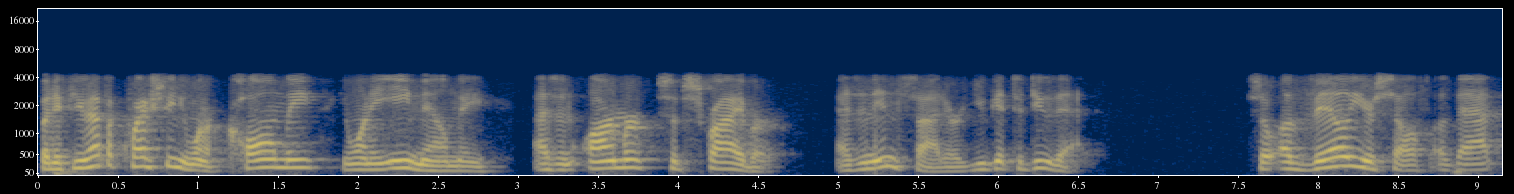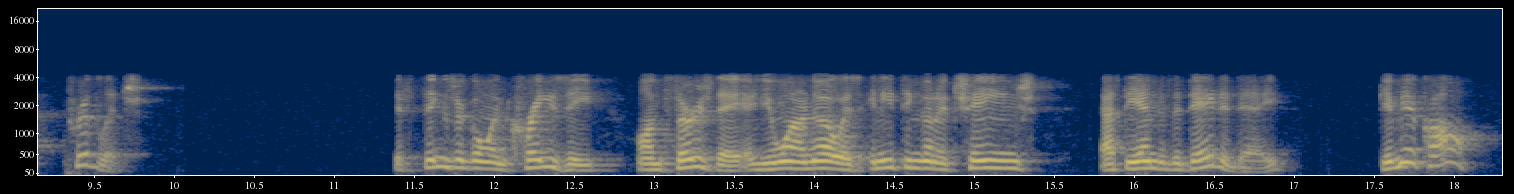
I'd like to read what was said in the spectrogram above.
But if you have a question, you want to call me, you want to email me, as an armor subscriber, as an insider, you get to do that. So avail yourself of that privilege. If things are going crazy on Thursday and you want to know is anything going to change at the end of the day today, give me a call.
